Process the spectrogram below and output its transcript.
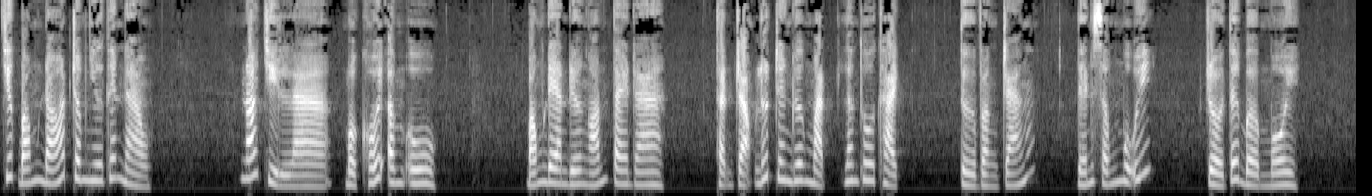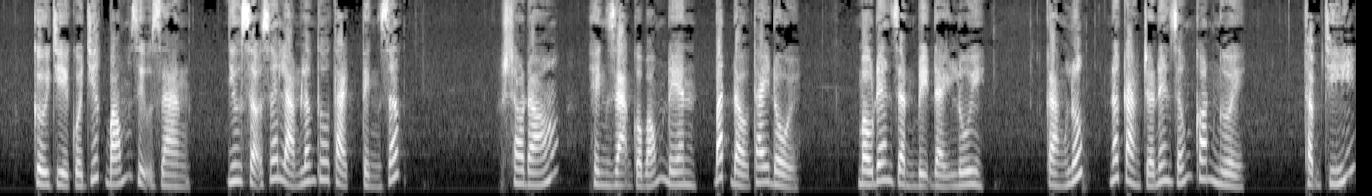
chiếc bóng đó trông như thế nào. Nó chỉ là một khối âm u. Bóng đen đưa ngón tay ra, thận trọng lướt trên gương mặt lâm thu thạch từ vầng trán đến sống mũi rồi tới bờ môi. Cử chỉ của chiếc bóng dịu dàng như sợ sẽ làm lâm thu thạch tỉnh giấc. Sau đó, hình dạng của bóng đen bắt đầu thay đổi. Màu đen dần bị đẩy lui. Càng lúc, nó càng trở nên giống con người. Thậm chí,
